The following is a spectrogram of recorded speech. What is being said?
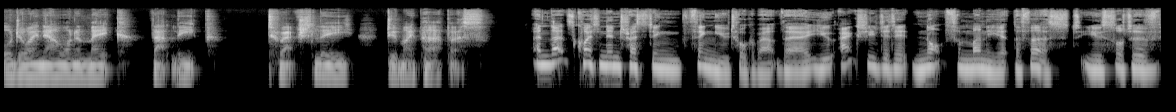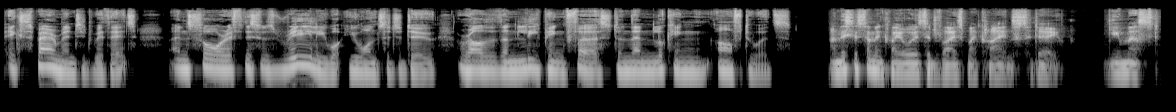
Or do I now want to make that leap to actually do my purpose? And that's quite an interesting thing you talk about there. You actually did it not for money at the first. You sort of experimented with it and saw if this was really what you wanted to do rather than leaping first and then looking afterwards. And this is something I always advise my clients to do. You must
